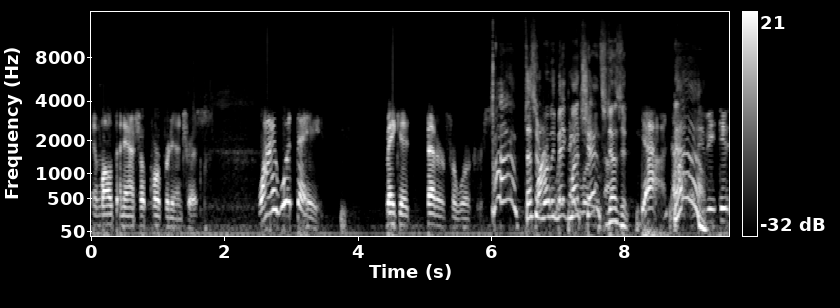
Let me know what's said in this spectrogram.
and multinational corporate interests, why would they make it better for workers? Well, doesn't Why really make much sense, about does it? Yeah, no. It'd, be,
